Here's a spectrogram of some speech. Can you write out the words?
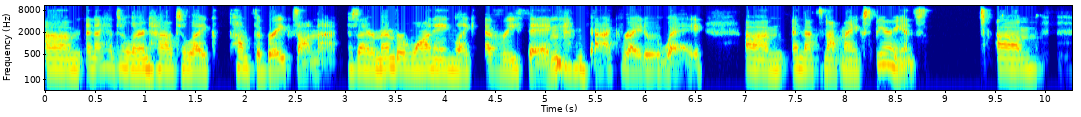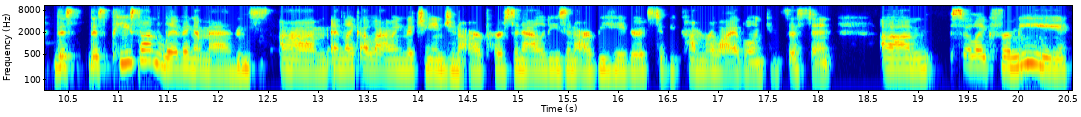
Um, and I had to learn how to like pump the brakes on that because I remember wanting like everything back right away. Um, and that's not my experience um, this this piece on living amends um, and like allowing the change in our personalities and our behaviors to become reliable and consistent. Um, so like for me,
